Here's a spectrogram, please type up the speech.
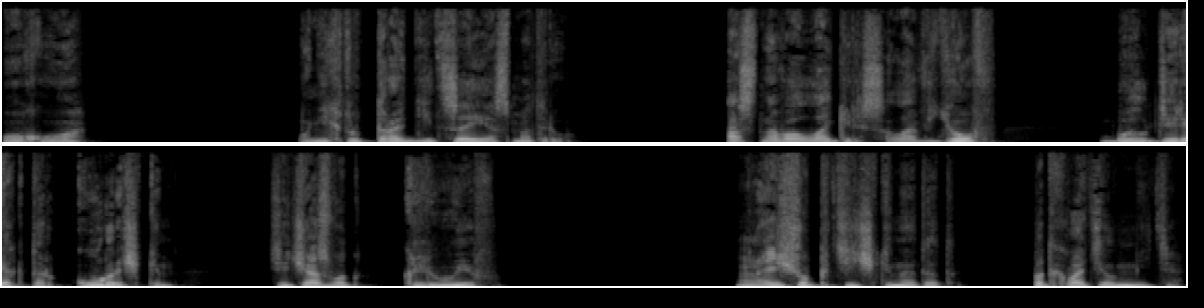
«Ого! У них тут традиция, я смотрю. Основал лагерь Соловьев, был директор Курочкин, сейчас вот Клюев. А еще Птичкин этот», — подхватил Митя.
